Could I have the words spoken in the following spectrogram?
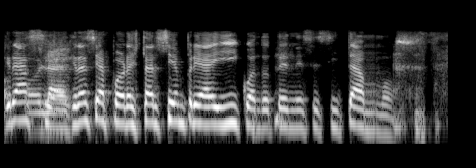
Gracias, gracias por estar siempre ahí cuando te necesitamos.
